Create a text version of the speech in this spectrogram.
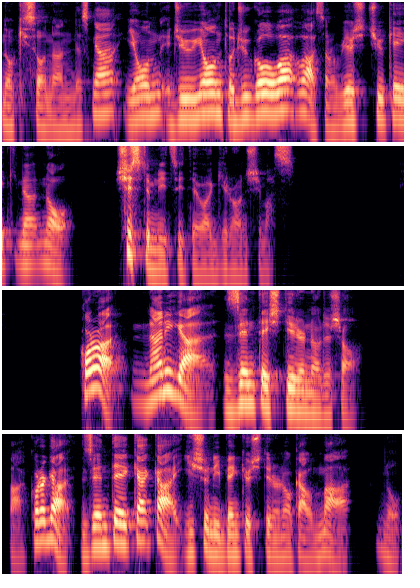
の基礎なんですが、14と15ははその量子中継機のシステムについては議論します。これは何が前提しているのでしょう、あ、これが前提かか一緒に勉強しているのかを、まあ、の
